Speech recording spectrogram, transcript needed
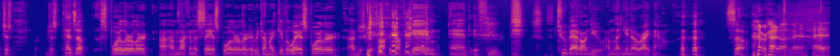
just just heads up, spoiler alert. I'm not going to say a spoiler alert every time I give away a spoiler. I'm just going to talk about the game, and if you, too bad on you. I'm letting you know right now. so, right on, man. Hey,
